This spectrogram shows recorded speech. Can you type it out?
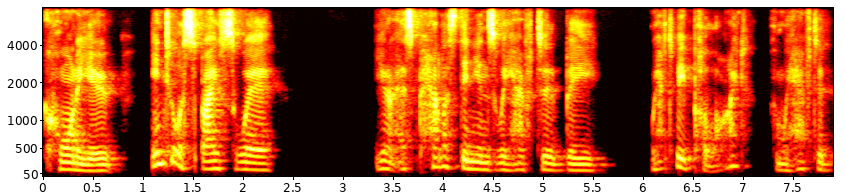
corner you into a space where, you know, as Palestinians, we have to be we have to be polite and we have to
